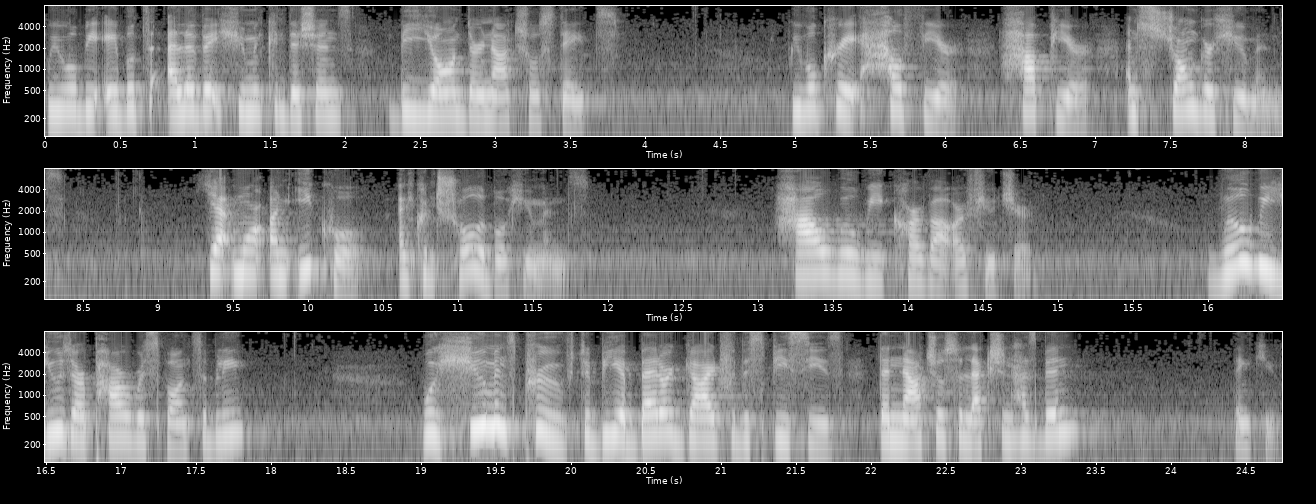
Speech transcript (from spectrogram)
we will be able to elevate human conditions beyond their natural states. We will create healthier, happier, and stronger humans, yet more unequal and controllable humans. How will we carve out our future? Will we use our power responsibly? Will humans prove to be a better guide for the species than natural selection has been? Thank you.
